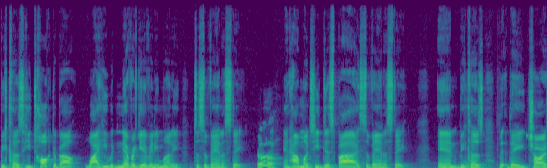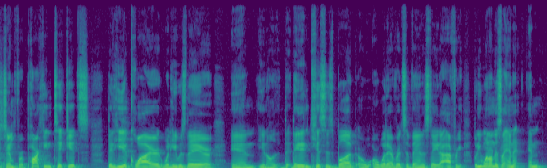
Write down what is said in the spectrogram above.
because he talked about why he would never give any money to Savannah State Oh. and how much he despised Savannah State. And because th- they charged him for parking tickets that he acquired when he was there, and you know th- they didn't kiss his butt or, or whatever at Savannah State. I, I forget, but he went on this and and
